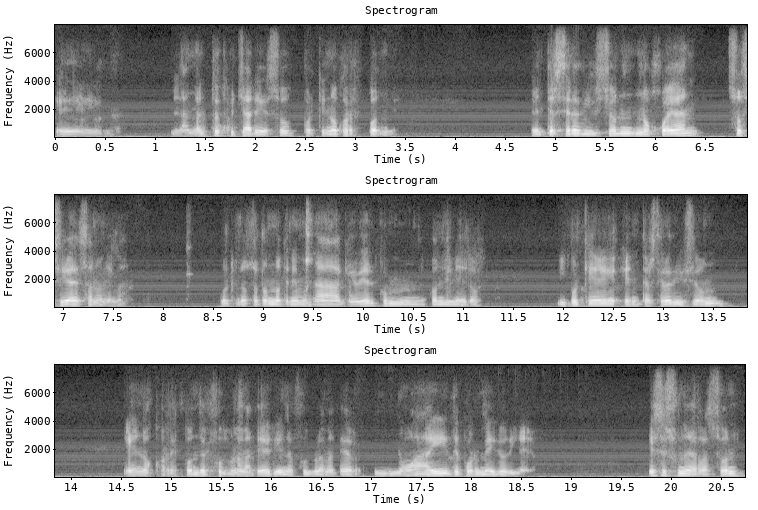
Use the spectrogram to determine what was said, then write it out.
eh, lamento escuchar eso porque no corresponde. En tercera división no juegan sociedades anónimas, porque nosotros no tenemos nada que ver con, con dinero y porque en tercera división eh, nos corresponde el fútbol amateur y en el fútbol amateur no hay de por medio dinero. Esa es una razón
